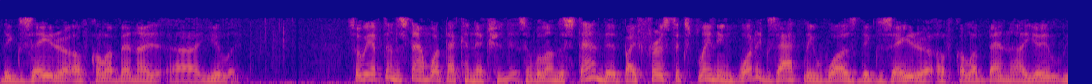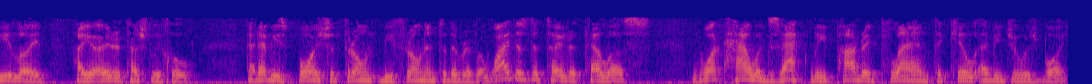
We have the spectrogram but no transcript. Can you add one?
the gzeira of kolabena uh, yilid. So we have to understand what that connection is, and we'll understand it by first explaining what exactly was the gzeira of kolaben hayiloid hayoir tashlichu, that every boy should thrown, be thrown into the river. Why does the Torah tell us what, how exactly Pare planned to kill every Jewish boy?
